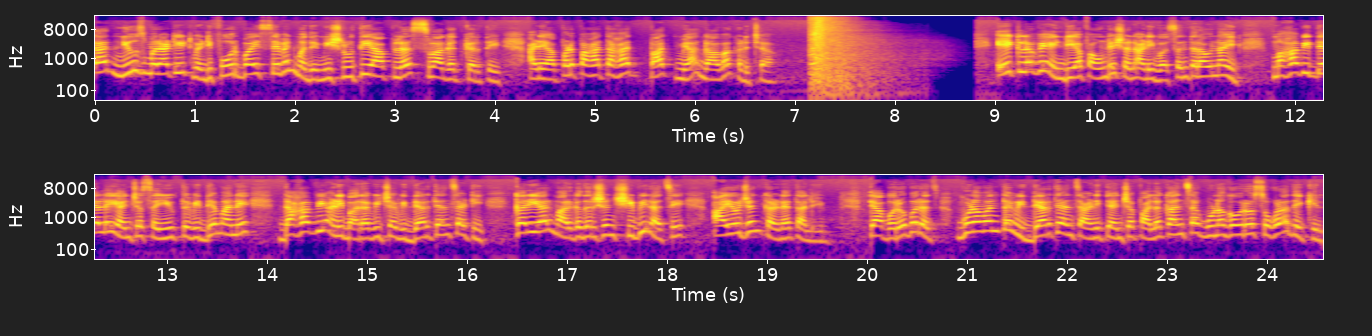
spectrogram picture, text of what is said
नमस्कार. News Marathi twenty four by सेवनमध्ये मी श्रुती आपलं स्वागत करते. आणि आपण पाहत आहात बातम्या गावाकडच्या. एकलव्य इंडिया फाउंडेशन आणि वसंतराव नाईक महाविद्यालय यांच्या संयुक्त विद्यमाने दहावी आणि बारावीच्या विद्यार्थ्यांसाठी करिअर मार्गदर्शन शिबिराचे आयोजन करण्यात आले. त्याबरोबरच गुणवंत विद्यार्थ्यांचा आणि त्यांच्या पालकांचा गुणगौरव सोहळा देखील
